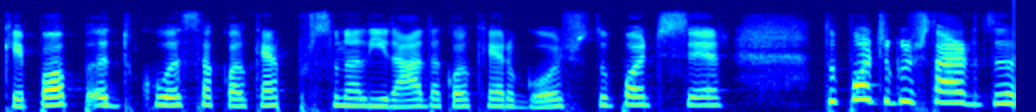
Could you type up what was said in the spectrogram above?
K-pop adequa-se a qualquer personalidade, a qualquer gosto. Tu podes ser, tu podes gostar de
